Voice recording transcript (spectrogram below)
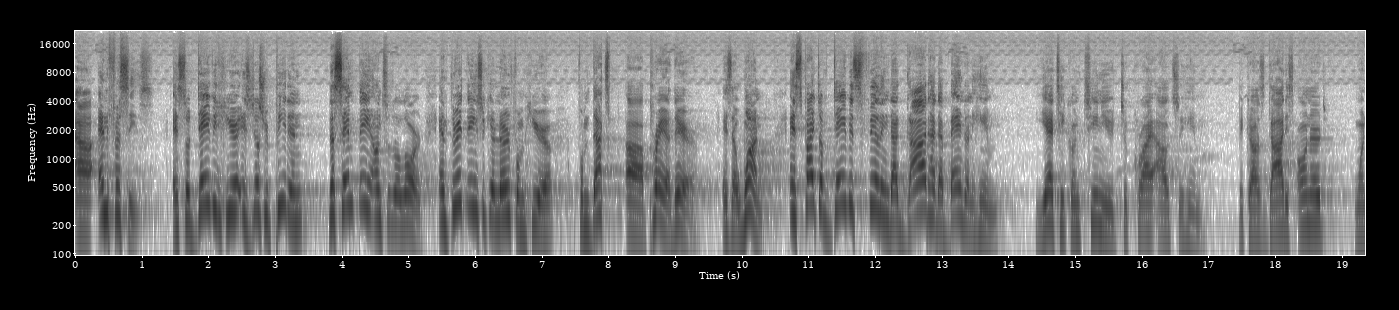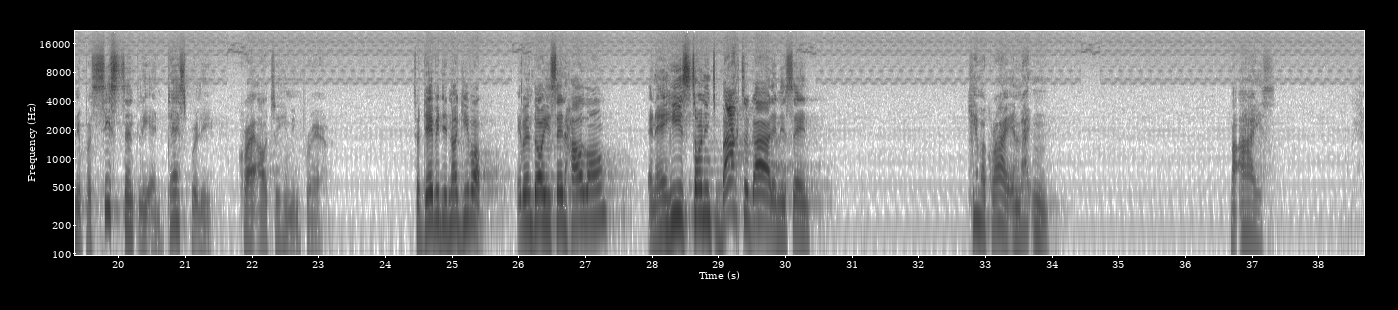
uh, emphasis. And so David here is just repeating the same thing unto the Lord. And three things you can learn from here, from that uh, prayer there, is that one, in spite of David's feeling that God had abandoned him, yet he continued to cry out to him because God is honored when you persistently and desperately cry out to him in prayer. So David did not give up, even though he said, How long? And then he's turning back to God and he's saying, Hear my cry, enlighten my eyes.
